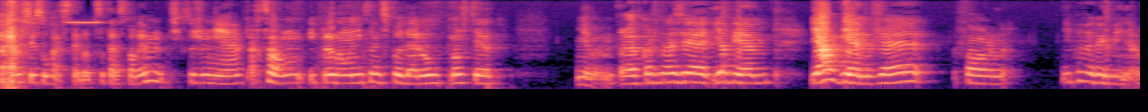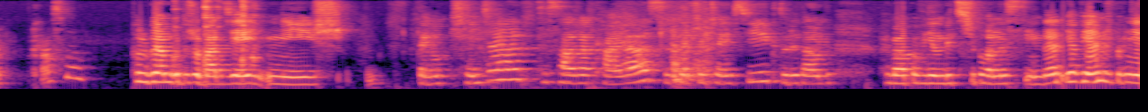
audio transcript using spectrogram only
Możecie słuchać tego, co teraz powiem. Ci, którzy nie chcą i pragną uniknąć spoileru, możecie, nie wiem. Ale w każdym razie ja wiem, ja wiem, że Thorn, nie pamiętam jego imienia, Castle? Polubiłam go dużo bardziej niż tego księcia, cesarza Kaja z pierwszej części, który tam chyba powinien być szybowany z Cinder. Ja wiem, że pewnie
